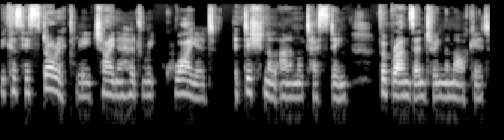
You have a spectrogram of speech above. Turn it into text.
because historically China had required additional animal testing for brands entering the market.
